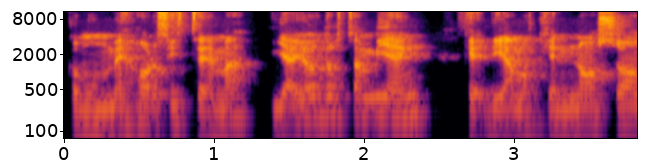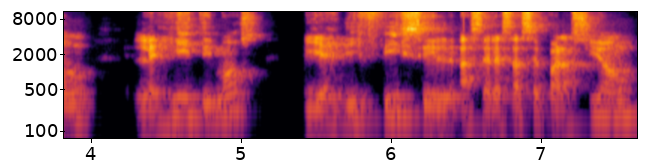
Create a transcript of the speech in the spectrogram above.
como un mejor sistema. Y hay otros también que, digamos, que no son legítimos y es difícil hacer esa separación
